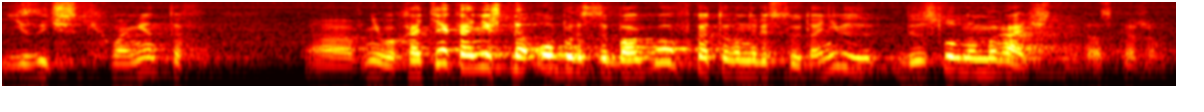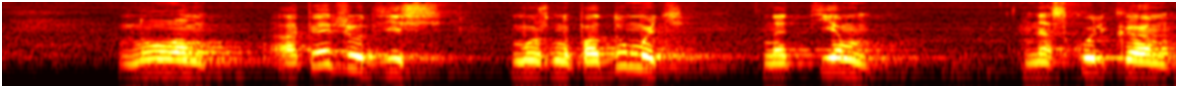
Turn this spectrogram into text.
языческих моментов а, в него. Хотя, конечно, образы богов, которые он рисует, они, безусловно, мрачные, да, скажем. Но, опять же, вот здесь можно подумать над тем, насколько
